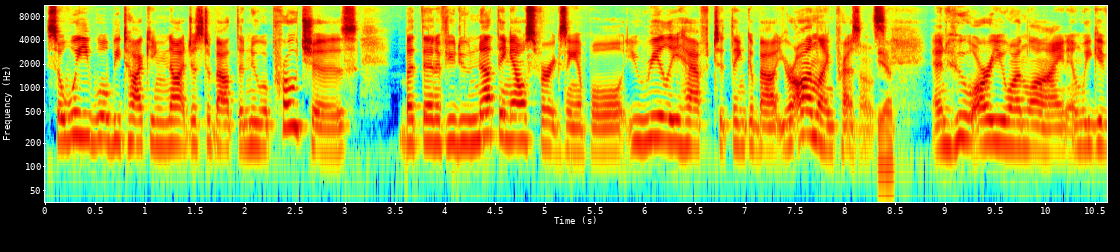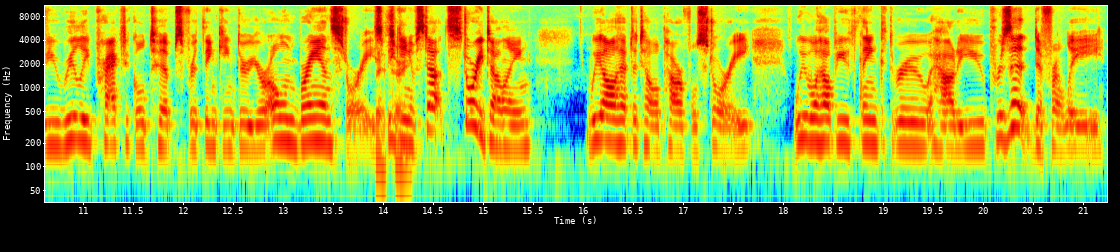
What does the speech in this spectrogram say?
So we will be talking not just about the new approaches but then if you do nothing else for example, you really have to think about your online presence. Yep. And who are you online? And we give you really practical tips for thinking through your own brand story. Speaking right. of st- storytelling, we all have to tell a powerful story. We will help you think through how do you present differently.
